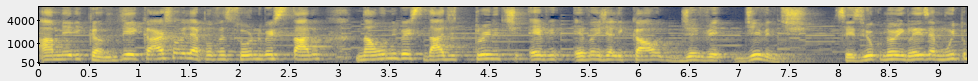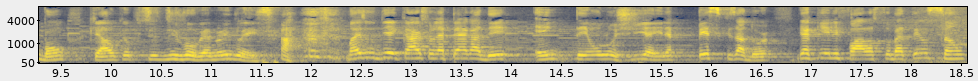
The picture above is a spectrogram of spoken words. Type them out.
americano. D.A. Carson ele é professor universitário na Universidade Trinity Evangelical Divinity. Vocês viram que o meu inglês é muito bom, que é algo que eu preciso desenvolver meu inglês. Mas o D.A. Carson ele é PhD em teologia, ele é pesquisador. E aqui ele fala sobre a tensão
